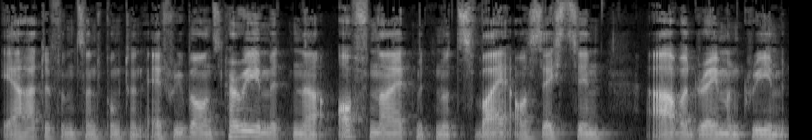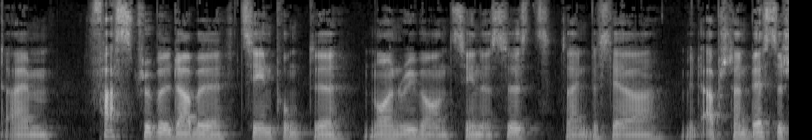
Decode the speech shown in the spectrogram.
Er hatte 25 Punkte und 11 Rebounds. Curry mit einer Off-Night mit nur 2 aus 16. Aber Draymond Green mit einem fast Triple-Double, 10 Punkte, 9 Rebounds, 10 Assists. Sein bisher mit Abstand bestes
